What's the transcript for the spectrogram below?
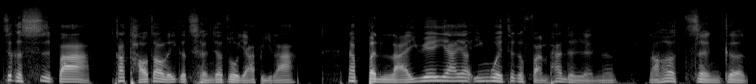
这个四八他逃到了一个城叫做亚比拉。那本来约押要因为这个反叛的人呢，然后整个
